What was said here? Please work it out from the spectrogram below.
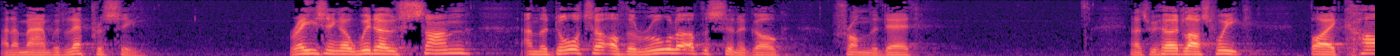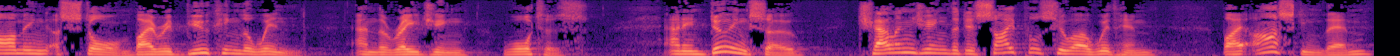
and a man with leprosy, raising a widow's son and the daughter of the ruler of the synagogue from the dead. And as we heard last week, by calming a storm, by rebuking the wind and the raging waters. And in doing so, challenging the disciples who are with him by asking them,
